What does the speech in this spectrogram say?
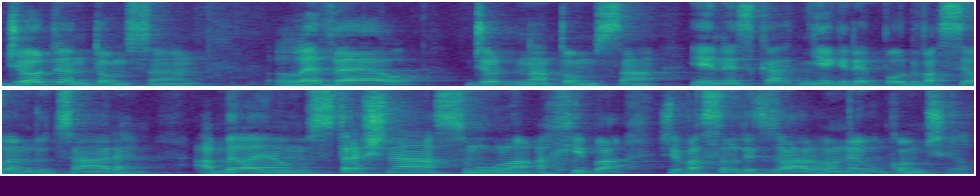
Jordan Thompson, level Jordana Thomsa je dneska někde pod Vasilem Ducárem. A byla jenom strašná smůla a chyba, že Vasil Ducár ho neukončil.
